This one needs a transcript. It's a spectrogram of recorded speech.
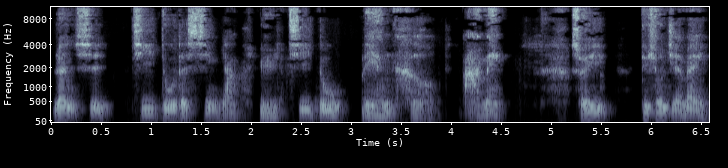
认识基督的信仰与基督联合。阿妹，所以。弟兄姐妹，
